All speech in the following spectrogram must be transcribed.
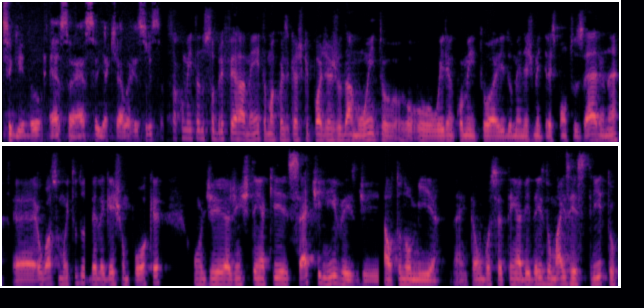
seguindo essa, essa e aquela restrição. Só comentando sobre ferramenta, uma coisa que eu acho que pode ajudar muito, o William comentou aí do Management 3.0, né? É, eu gosto muito do Delegation Poker, onde a gente tem aqui sete níveis de autonomia. Né? Então você tem ali desde o mais restrito,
